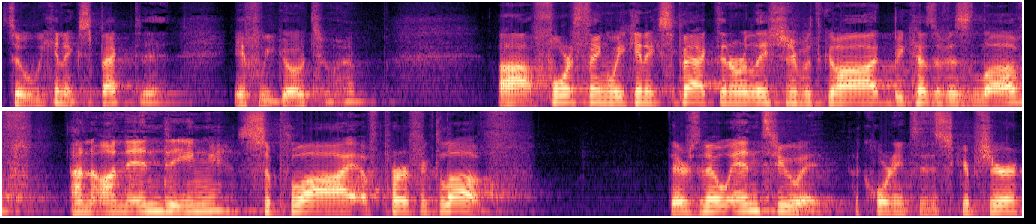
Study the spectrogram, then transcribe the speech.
So we can expect it if we go to him. Uh, fourth thing we can expect in a relationship with God because of his love, an unending supply of perfect love. There's no end to it, according to the scripture.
